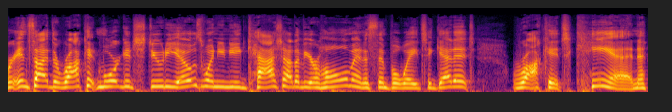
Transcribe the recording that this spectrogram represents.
We're inside the Rocket Mortgage Studios when you need cash out of your home and a simple way to get it. Rocket can.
